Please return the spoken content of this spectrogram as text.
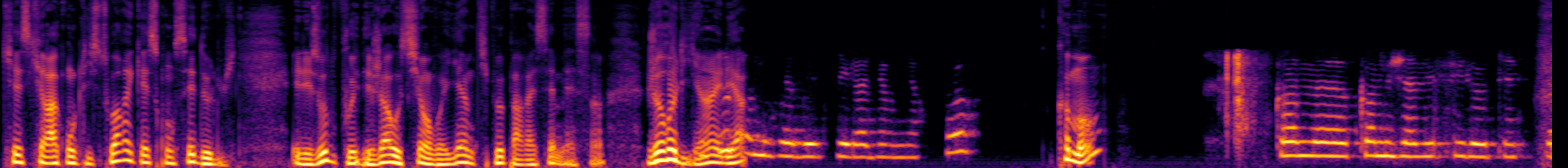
Qui est-ce qui raconte l'histoire et qu'est-ce qu'on sait de lui. Et les autres, vous pouvez déjà aussi envoyer un petit peu par SMS. Hein. Je relis, hein, Eléa. Comme j'avais fait la dernière fois. Comment? Comme, euh, comme j'avais fait le texte.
